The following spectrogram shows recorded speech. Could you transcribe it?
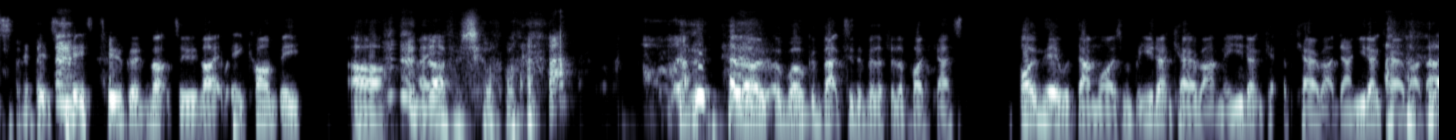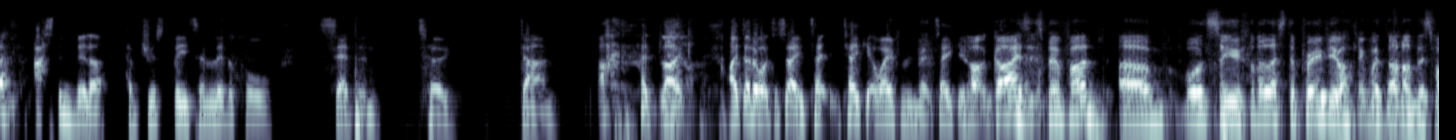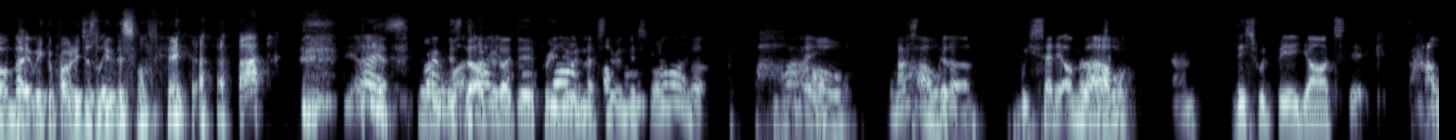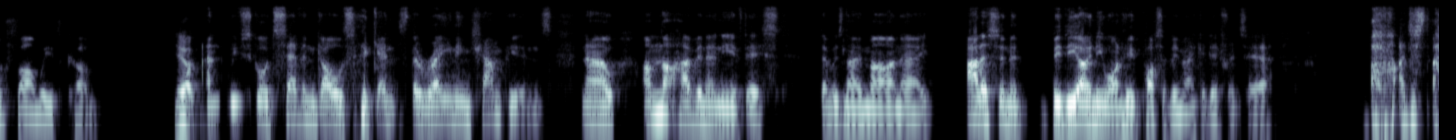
it's it's it's too good not to. Like it can't be. Oh, mate. No, for sure. Hello and welcome back to the Villa Filler podcast. I'm here with Dan Wiseman, but you don't care about me. You don't care about Dan. You don't care about that. Aston Villa have just beaten Liverpool 7 2. Dan, like, I don't know what to say. Ta take it away from me, mate. Take it. Yeah, guys, it's been fun. Um, we'll see you for the Leicester preview. I think we're done on this one, mate. We could probably just leave this one here. yes, bro, it's not a good idea previewing God, Leicester oh in this my one, but oh, mate, Wow. Aston Wow. Villa, we said it on the last Wow. man. This would be a yardstick for how far we've come. Yep. and we've scored seven goals against the reigning champions. Now, I'm not having any of this. There was no Mane. Alisson would be the only one who'd possibly make a difference here. I just.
